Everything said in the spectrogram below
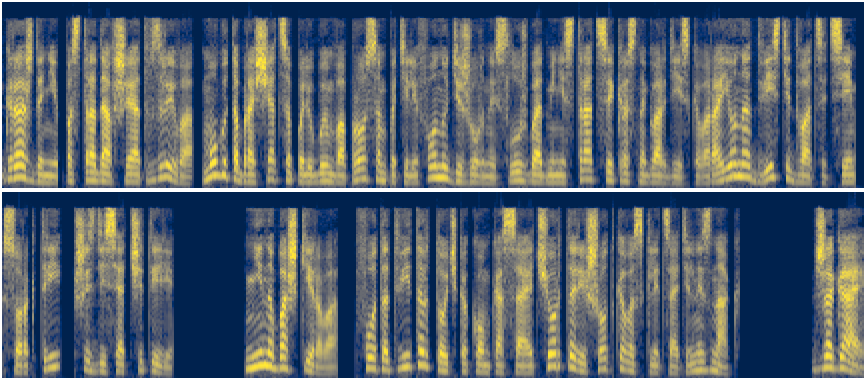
Граждане, пострадавшие от взрыва, могут обращаться по любым вопросам по телефону дежурной службы администрации Красногвардейского района 227 43 64. Нина Башкирова. Фото twitter.com косая черта решетка восклицательный знак. Джагай.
